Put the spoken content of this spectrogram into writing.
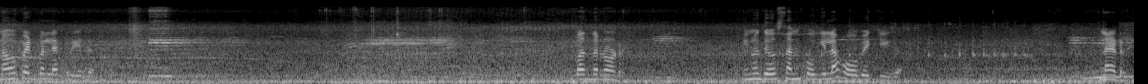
ನವಪೇಟ್ ಬಲ್ಯಾಕ್ರಿ ಇದು. ಬಂದ್ರೆ ನೋಡ್ರಿ. ಇನ್ನೂ ದೇವಸ್ಥಾನಕ್ಕೆ ಹೋಗಿಲ್ಲ ಹೋಗ್ಬೇಕೀಗ ನಡ್ರಿ.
